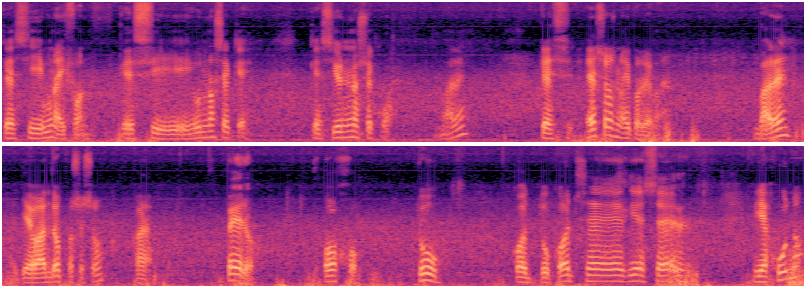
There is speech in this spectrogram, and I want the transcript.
Que si un iPhone, que si un no sé qué, que si un no sé cuál. ¿Vale? Que si, esos no hay problema. ¿Vale? Llevando pues eso. Pero, ojo, tú con tu coche diésel viejuno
